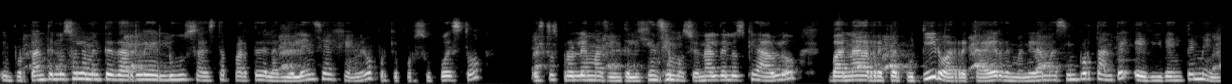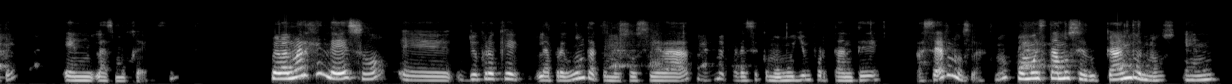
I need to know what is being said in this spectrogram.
importante no solamente darle luz a esta parte de la violencia de género, porque por supuesto estos problemas de inteligencia emocional de los que hablo van a repercutir o a recaer de manera más importante, evidentemente, en las mujeres. Pero al margen de eso, eh, yo creo que la pregunta como sociedad me parece como muy importante hacérnosla, ¿no? ¿Cómo estamos educándonos en,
